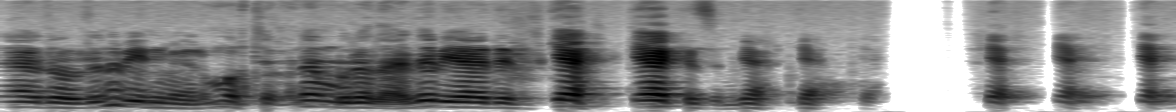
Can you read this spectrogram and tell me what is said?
Nerede olduğunu bilmiyorum. Muhtemelen buralarda bir yerdedir. Gel, gel kızım, gel, gel, gel. Gel, gel, gel.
